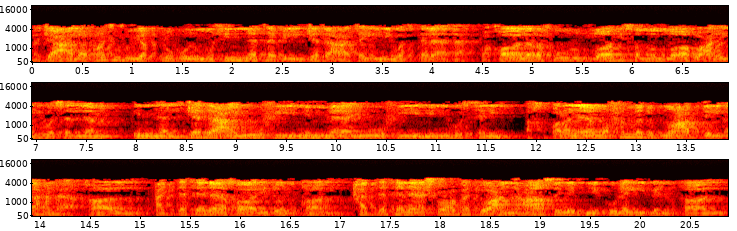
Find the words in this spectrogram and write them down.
فجعل الرجل يطلب المسنة بالجذعتين والثلاثة. فقال رسول الله صلى الله عليه وسلم إن الجذع يوفي مما يوفي منه الثني. أخبرنا محمد بن عبد الأعلى قال حدثنا خالد قال حدثنا شعبة عن عاصم بن كليب قال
